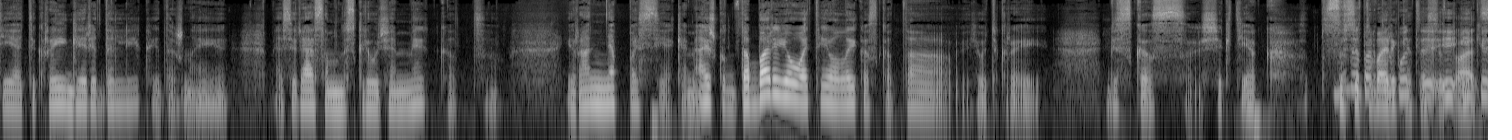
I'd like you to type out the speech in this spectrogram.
tie tikrai geri dalykai, dažnai mes ir esam nuskriaudžiami, kad yra nepasiekiami. Aišku, dabar jau atėjo laikas, kada jau tikrai viskas šiek tiek susitvarkė. Į, į,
